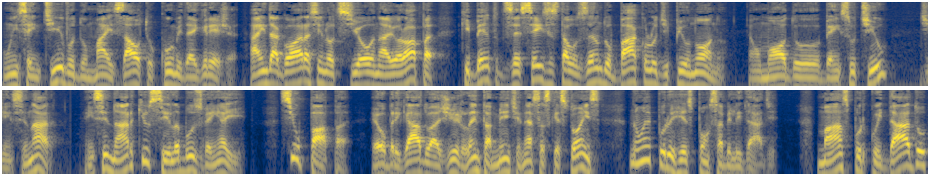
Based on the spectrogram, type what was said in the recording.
um incentivo do mais alto cume da Igreja. Ainda agora se noticiou na Europa que Bento XVI está usando o báculo de Pio IX. É um modo bem sutil de ensinar. ensinar que os sílabos vêm aí. Se o Papa é obrigado a agir lentamente nessas questões, não é por irresponsabilidade, mas por cuidado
